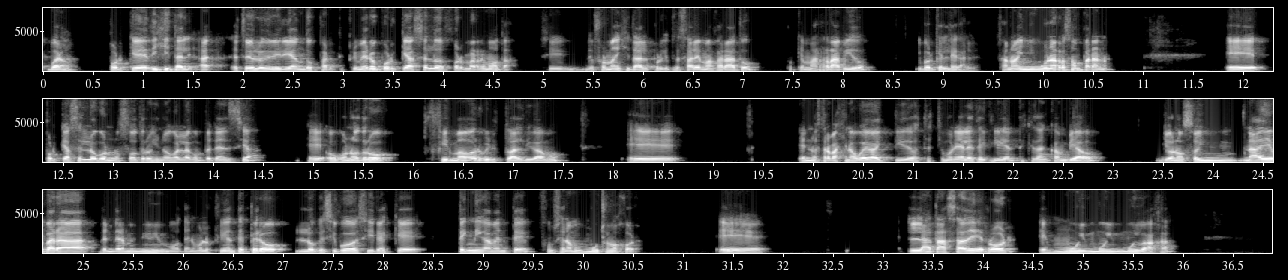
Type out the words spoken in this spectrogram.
Bueno, ¿por qué digital? Ah, esto yo lo dividiría en dos partes. Primero, ¿por qué hacerlo de forma remota? ¿Sí? De forma digital, porque te sale más barato, porque es más rápido y porque es legal. O sea, no hay ninguna razón para no. Eh, ¿Por qué hacerlo con nosotros y no con la competencia eh, o con otro firmador virtual, digamos? Eh, en nuestra página web hay videos testimoniales de clientes que se han cambiado. Yo no soy nadie para venderme a mí mismo, tenemos los clientes, pero lo que sí puedo decir es que técnicamente funcionamos mucho mejor. la tasa de error es muy, muy, muy baja.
